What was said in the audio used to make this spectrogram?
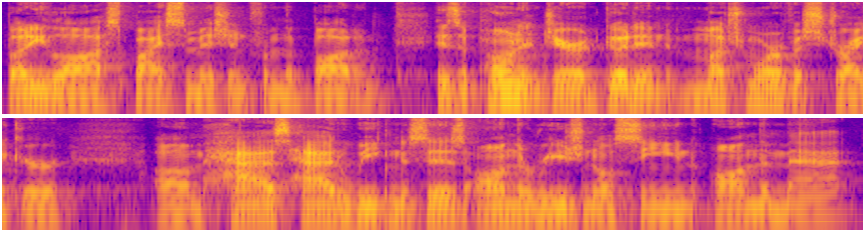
but he lost by submission from the bottom. His opponent, Jared Gooden, much more of a striker, um, has had weaknesses on the regional scene, on the mat.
